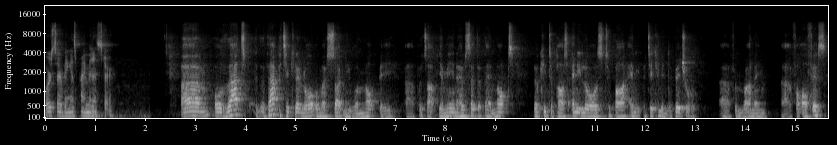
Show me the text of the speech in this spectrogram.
or serving as prime minister? Um, or that that particular law almost certainly will not be uh, put up. Yamina have said that they're not looking to pass any laws to bar any particular individual uh, from running uh, for office.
